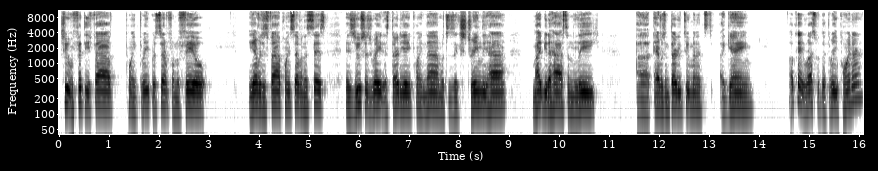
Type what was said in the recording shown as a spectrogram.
shooting 55.3% from the field. He averages 5.7 assists. His usage rate is 38.9, which is extremely high. Might be the highest in the league. Uh, averaging 32 minutes a game. Okay, Russ with the three pointer.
